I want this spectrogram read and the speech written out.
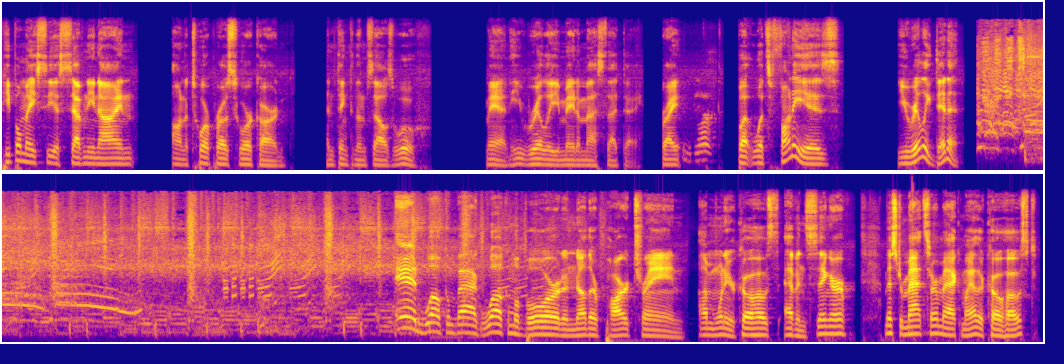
people may see a 79 on a Tour Pro scorecard and think to themselves, whoa, man, he really made a mess that day, right? Yeah. But what's funny is you really didn't. And welcome back. Welcome aboard another Par Train. I'm one of your co hosts, Evan Singer. Mr. Matt Cermak, my other co host,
